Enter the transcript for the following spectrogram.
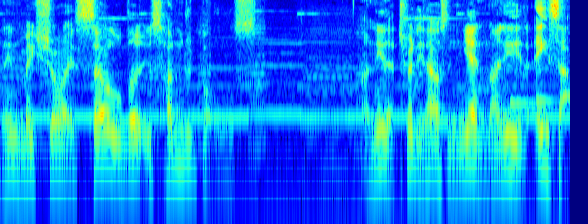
I need to make sure I sell those 100 bottles. I need that 20,000 yen, I need it ASAP.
